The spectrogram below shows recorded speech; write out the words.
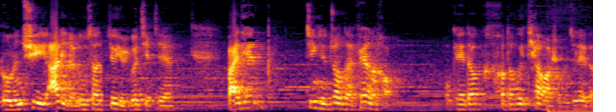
我们去阿里的路上，就有一个姐姐，白天精神状态非常的好，OK，都都会跳啊什么之类的，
